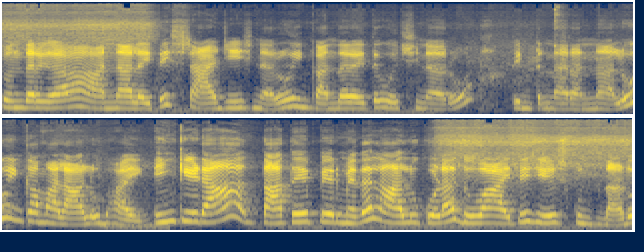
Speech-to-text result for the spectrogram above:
తొందరగా అన్నాలు అయితే స్టార్ట్ చేసినారు. ఇంకా అందరు అయితే వచ్చినారు. తింటున్నారు అన్నాలు ఇంకా మా లాలు భాయ్ ఇంకిడ తాతయ్య పేరు మీద లాలు కూడా దువా అయితే చేసుకుంటున్నాడు.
